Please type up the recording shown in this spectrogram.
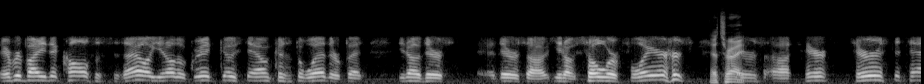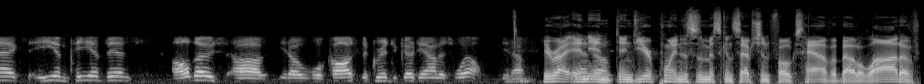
everybody that calls us says, "Oh, you know, the grid goes down because of the weather." But you know, there's there's uh, you know solar flares. That's right. There's uh, ter- terrorist attacks, EMP events. All those, uh, you know, will cause the grid to go down as well. You know, You're right, and, And, uh, and and to your point, this is a misconception folks have about a lot of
